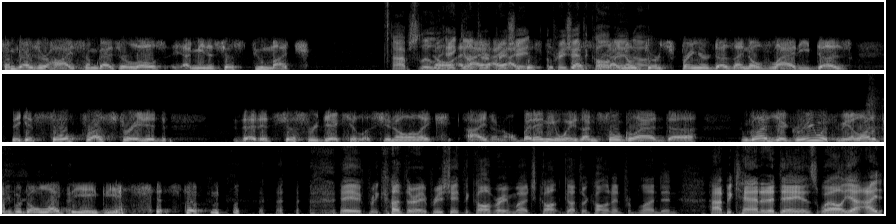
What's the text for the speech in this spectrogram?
Some guys are high, some guys are low. I mean, it's just too much. Absolutely. You know, hey, Gunther, I, appreciate, I appreciate the call, man. I know uh, George Springer does. I know Vladdy does. They get so frustrated that it's just ridiculous. You know, like I don't know. But anyways, I'm so glad. Uh, I'm glad you agree with me. A lot of people don't like the ABS system. hey, Gunther, I appreciate the call very much. Gunther calling in from London. Happy Canada Day as well. Yeah, I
